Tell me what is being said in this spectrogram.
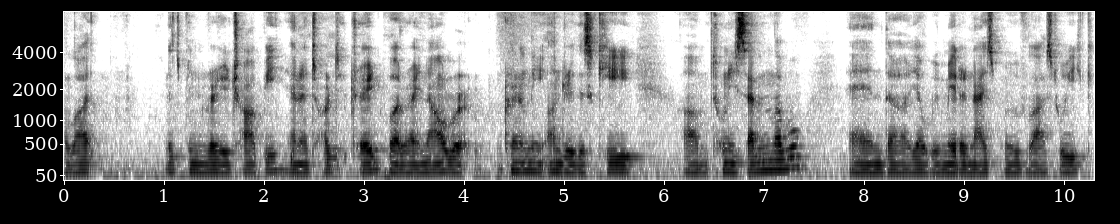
a lot. It's been very choppy and it's hard to trade but right now we're currently under this key um, 27 level and uh, yeah we made a nice move last week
